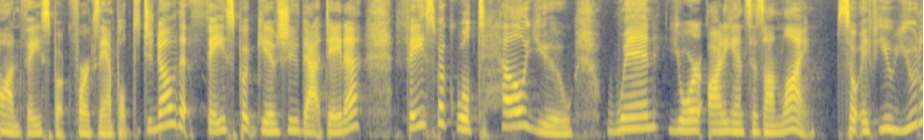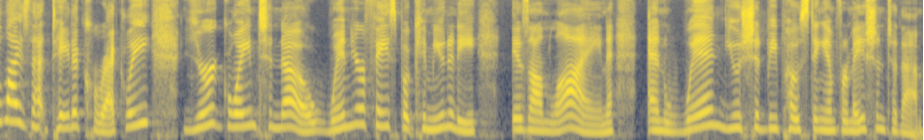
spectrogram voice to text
on Facebook, for example. Did you know that Facebook gives you that data? Facebook will tell you when your audience is online. So if you utilize that data correctly, you're going to know when your Facebook community is online and when you should be posting information to them.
